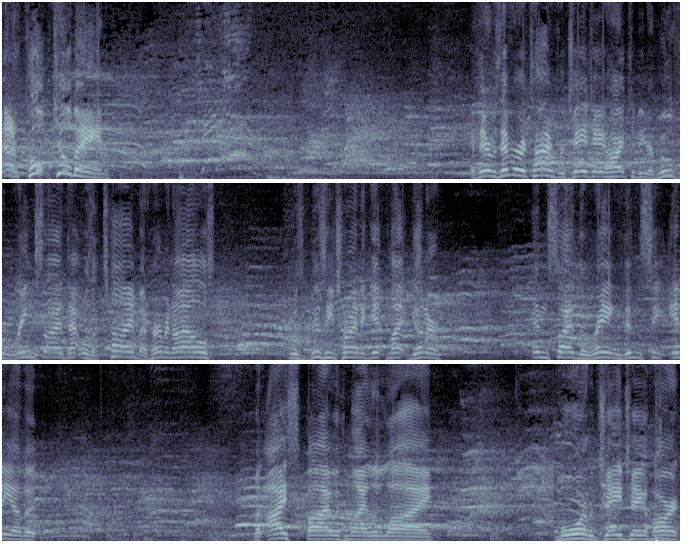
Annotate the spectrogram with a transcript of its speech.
out of Colt Killbane. If there was ever a time for JJ Hart to be removed from ringside that was a time but Herman Isles was busy trying to get Mike Gunner inside the ring didn't see any of it but I spy with my little eye more of J.J. Hart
